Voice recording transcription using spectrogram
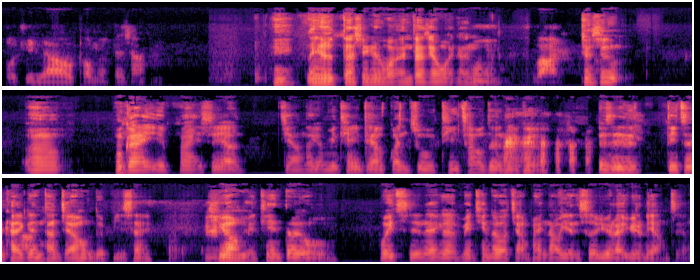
博君你要跟我们分享。哎，那个大仙哥晚安，大家晚安。嗯，晚安。就是，嗯，我刚才也本来是要。讲那个明天一定要关注体操的那个，就是李志凯跟唐家宏的比赛，希望每天都有维持那个每天都有奖牌，然后颜色越来越亮这样。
